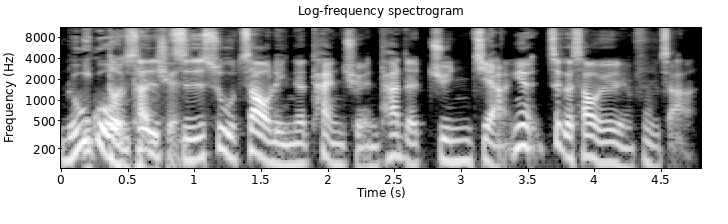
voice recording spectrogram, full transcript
如果是植树造林的碳权，它的均价，因为这个稍微有点复杂。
